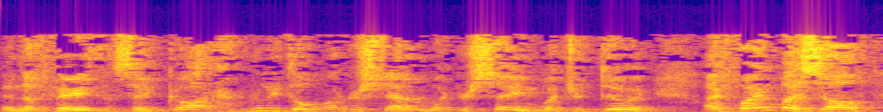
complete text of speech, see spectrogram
in the faith and say, God, I really don't understand what you're saying, what you're doing. I find myself,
